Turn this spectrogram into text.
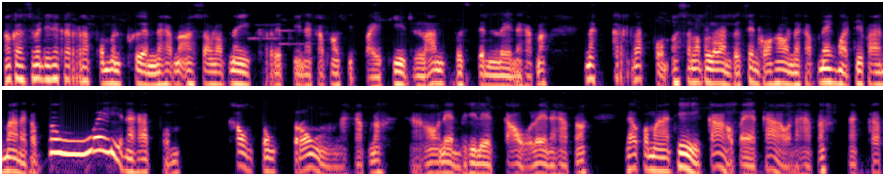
เอากันสวัสดีนะครับผมมันเพื่อนนะครับเนาะสำหรับในคลิปนี้นะครับเราสิไปที่ล้านเปอร์เซ็นต์เลยนะครับเนาะนะครับผมเอาสำหรับล้านเปอร์เซ็นต์ของเรานะครับในงวดที่ผ่านมานะครับโอ้ยนะครับ ผมเข้าตรงตรงๆนะครับเนาะเอาเน้นไปที่เลขเก่าเลยนะครับเนาะแล้วก็มาที่เก้าแปดเก้านะครับเนาะนะครับ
